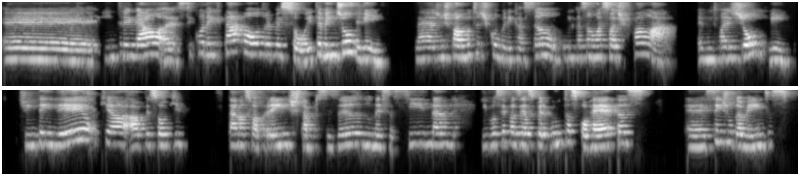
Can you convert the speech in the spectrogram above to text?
é, entregar, eh, se conectar com a outra pessoa e também de ouvir. Né? A gente fala muito de comunicação, comunicação não é só de falar, é muito mais de ouvir, de entender o que a, a pessoa que está na sua frente, está precisando, necessita, e você fazer as perguntas corretas, é, sem julgamentos,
